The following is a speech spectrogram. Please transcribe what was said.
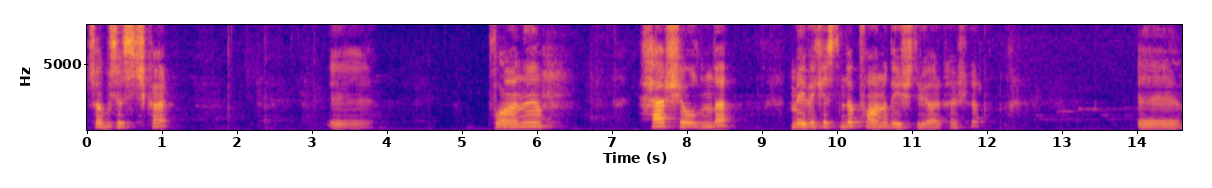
Sonra bu ses çıkar e, puanı her şey olduğunda meyve kestiğimde puanı değiştiriyor arkadaşlar. E,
